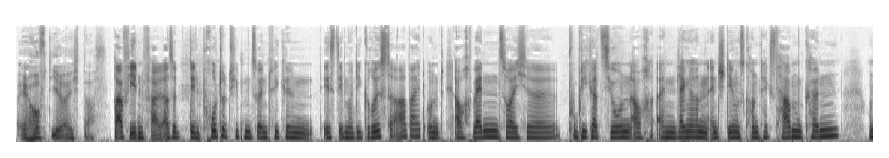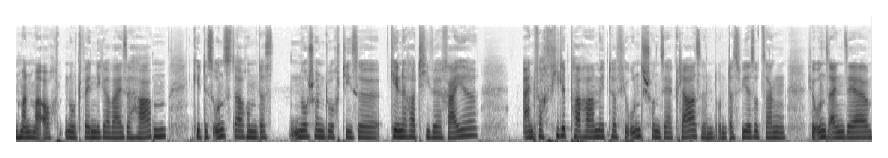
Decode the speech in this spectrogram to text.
Erhofft ihr euch das? Auf jeden Fall. Also den Prototypen zu entwickeln ist immer die größte Arbeit und auch wenn solche Publikationen auch einen längeren Entstehungskontext haben können und manchmal auch notwendigerweise haben, geht es uns darum, dass nur schon durch diese generative Reihe einfach viele Parameter für uns schon sehr klar sind und dass wir sozusagen für uns einen sehr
